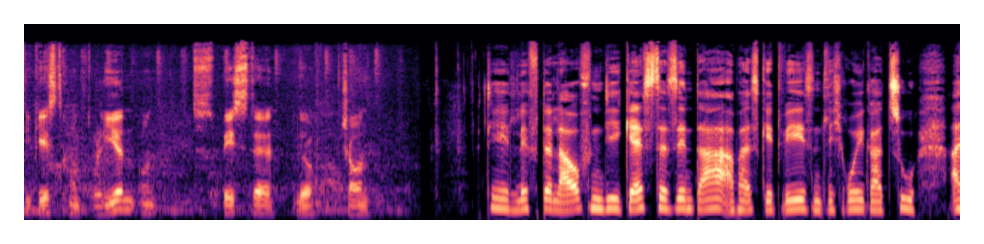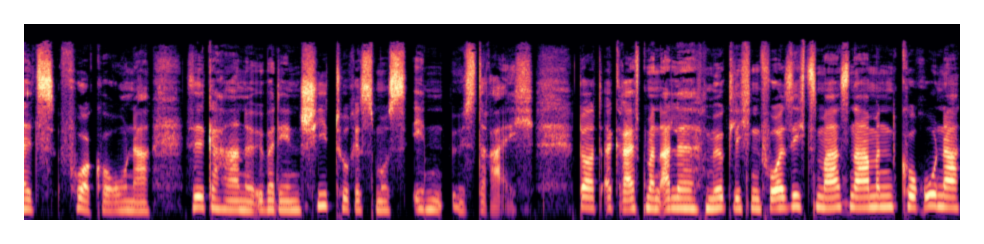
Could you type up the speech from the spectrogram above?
die Gäste kontrollieren und Beste ja, schauen, die Lifte laufen, die Gäste sind da, aber es geht wesentlich ruhiger zu als vor Corona. Silke Hane über den Skitourismus in Österreich. Dort ergreift man alle möglichen Vorsichtsmaßnahmen. Corona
